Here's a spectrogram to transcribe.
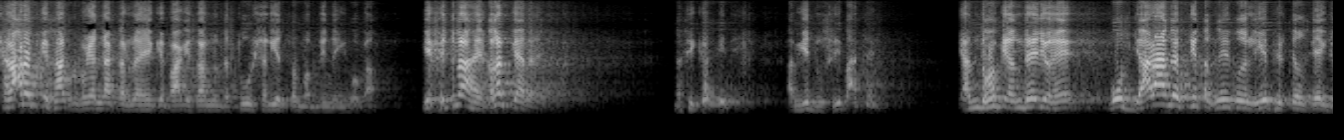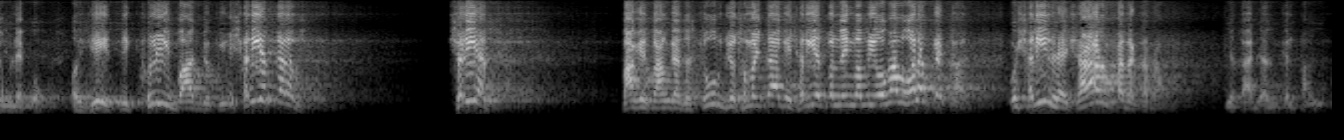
शरारत के साथ प्रोपेगेंडा कर रहे हैं कि पाकिस्तान में दस्तूर शरीयत पर मबनी नहीं होगा। ये फितना है, गलत कह रहे हैं। नफी कर दी थी। अब ये दूसरी बात है कि अंधों के अंधे जो है, वो उस ग्यारह अगस्त की तकरीर को लिए फिरते हैं उसके एक जुमले को। और ये इतनी खुली बात जो की शरीयत का लफ्ज शरीयत। पाकिस्तान का दस्तूर जो समझता है कि शरीयत पर नहीं मबनी होगा, वो गलत कहता है। वो शरीर है, शरारत पैदा कर रहा है। ये काजल के अल्फाज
